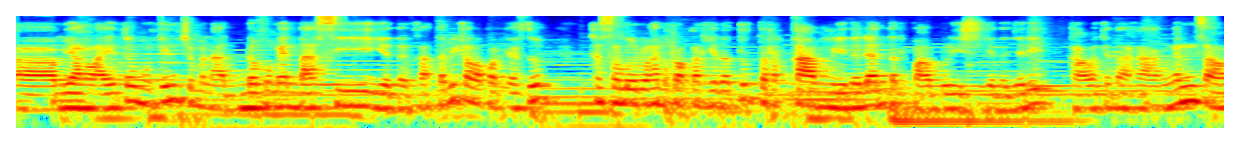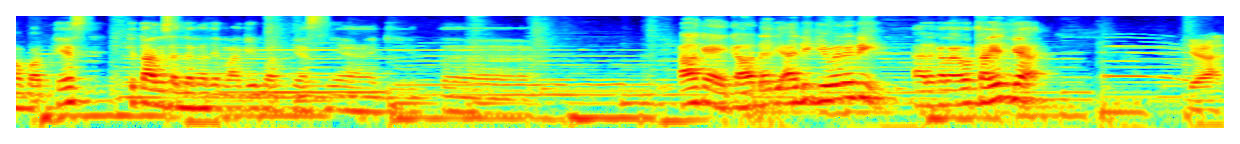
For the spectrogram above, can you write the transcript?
um, yang lain tuh mungkin cuma ada dokumentasi gitu tapi kalau podcast tuh keseluruhan program kita tuh terekam gitu dan terpublish gitu. Jadi kalau kita kangen sama podcast kita bisa dengerin lagi podcastnya gitu. Oke okay, kalau dari Adi gimana nih ada kata-kata lain nggak? Ya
